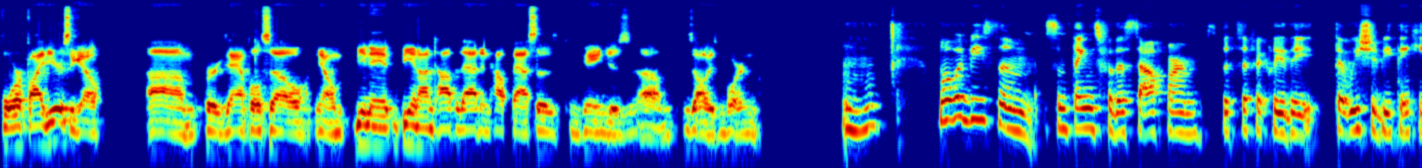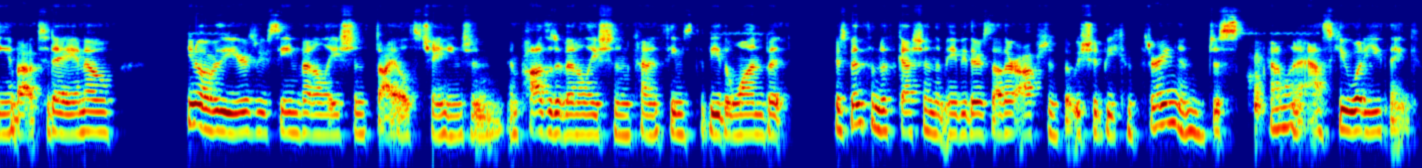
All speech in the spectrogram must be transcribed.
four or five years ago. Um, for example. So, you know, being a, being on top of that and how fast those can change is um, is always important. Mm-hmm. What would be some some things for the sow farm specifically the, that we should be thinking about today? I know, you know, over the years we've seen ventilation styles change, and and positive ventilation kind of seems to be the one, but there's been some discussion that maybe there's other options that we should be considering, and just kind of want to ask you, what do you think?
